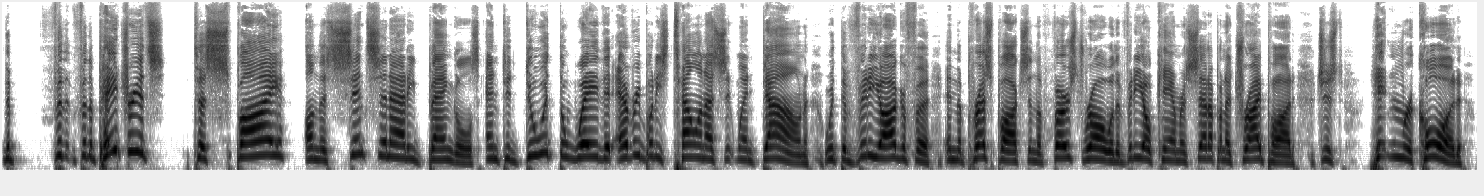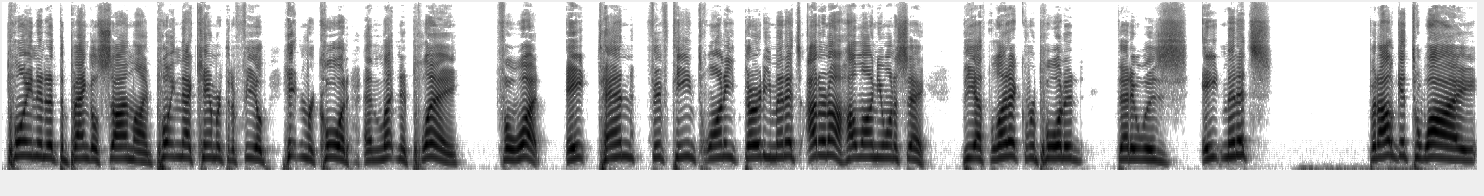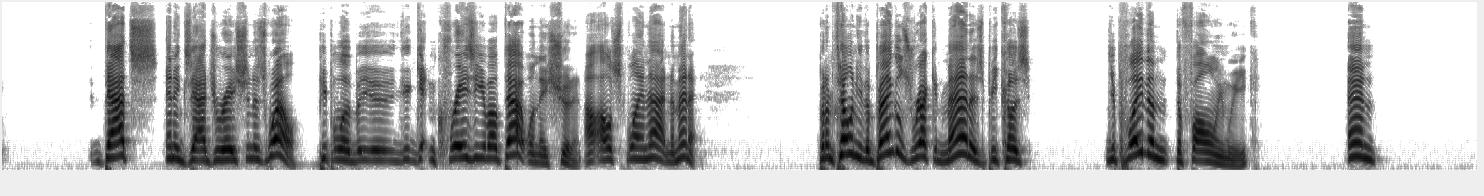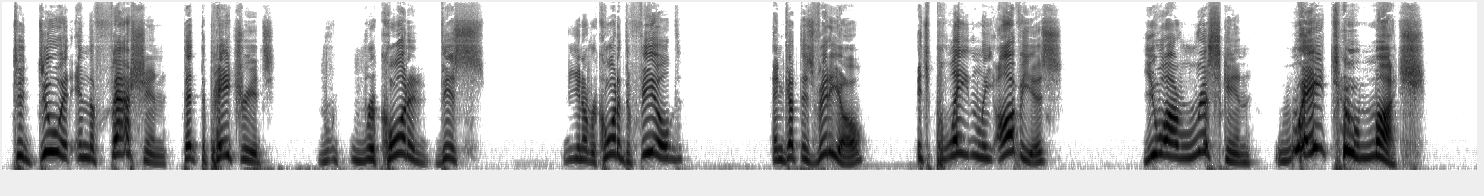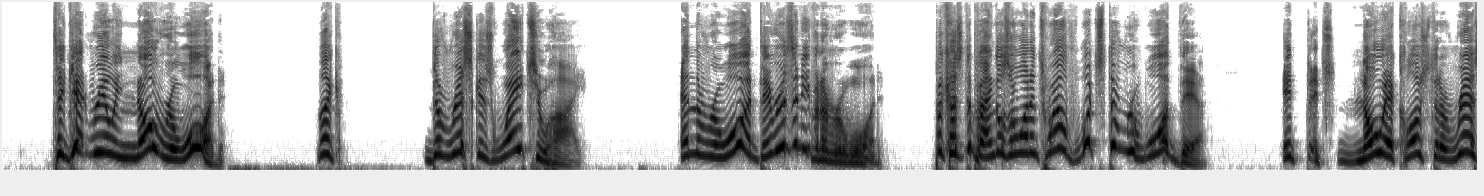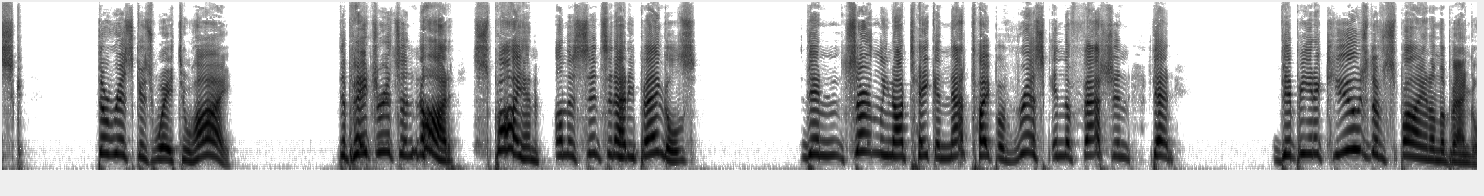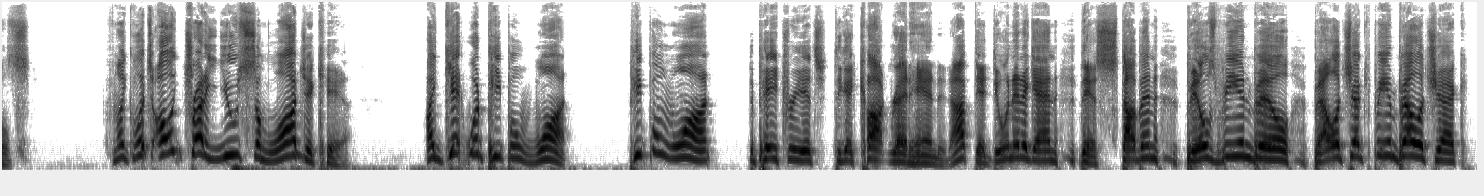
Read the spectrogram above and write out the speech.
The for the, for the Patriots to spy on the Cincinnati Bengals and to do it the way that everybody's telling us it went down with the videographer in the press box in the first row with a video camera set up on a tripod just hitting record, pointing it at the Bengals sideline, pointing that camera to the field, hitting record, and letting it play for what? 8, 10, 15, 20, 30 minutes? I don't know. How long you want to say? The Athletic reported that it was eight minutes, but I'll get to why that's an exaggeration as well. People are uh, getting crazy about that when they shouldn't. I'll explain that in a minute. But I'm telling you, the Bengals' record matters because you play them the following week, and to do it in the fashion that the Patriots r- recorded this, you know, recorded the field and got this video, it's blatantly obvious you are risking way too much to get really no reward. Like, the risk is way too high. And the reward, there isn't even a reward. Because the Bengals are 1 in 12. What's the reward there? It, it's nowhere close to the risk the risk is way too high. The Patriots are not spying on the Cincinnati Bengals. They're certainly not taking that type of risk in the fashion that they're being accused of spying on the Bengals. Like, let's all try to use some logic here. I get what people want. People want the Patriots to get caught red handed. Up, they're doing it again. They're stubborn. Bill's being Bill. Belichick's being Belichick.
